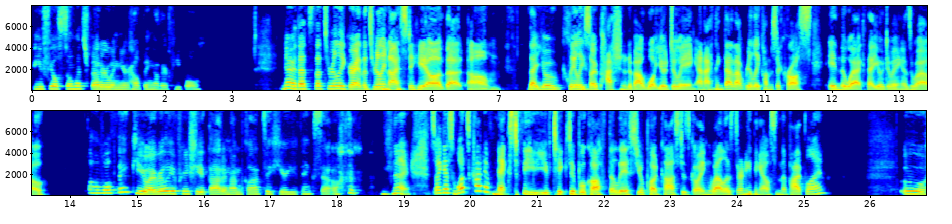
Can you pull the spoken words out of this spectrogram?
you feel so much better when you're helping other people. No, that's that's really great. That's really nice to hear that um, that you're clearly so passionate about what you're doing, and I think that that really comes across in the work that you're doing as well. Oh well, thank you. I really appreciate that, and I'm glad to hear you think so. no, so I guess what's kind of next for you? You've ticked a book off the list. Your podcast is going well. Is there anything else in the pipeline? Oh,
